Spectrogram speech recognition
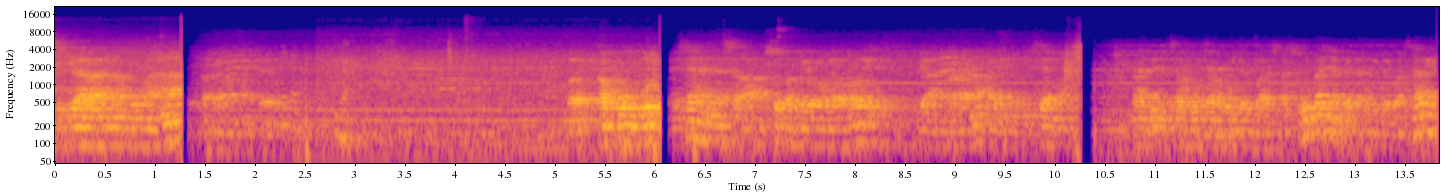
sejarahnya ke mana, kabupaten Indonesia hanya se- sebagai oleh-oleh di antaranya kayak Indonesia mas. Nanti dicabut-cabut dari bahasa Sunda yang beda tiga bahasa ya.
